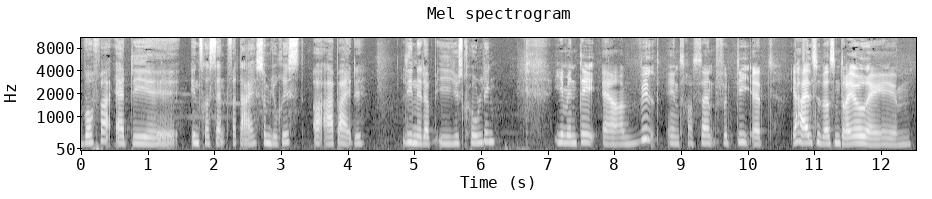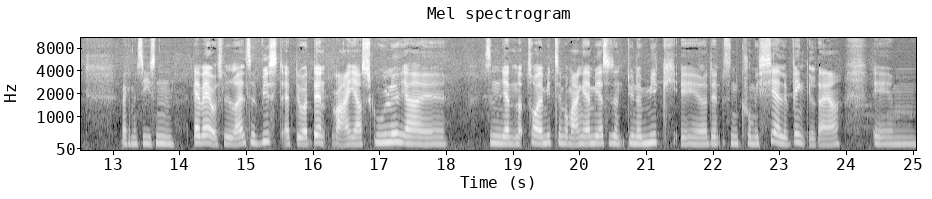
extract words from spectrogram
Hvorfor er det øh, interessant for dig som jurist at arbejde lige netop i Jysk Holding? Jamen, det er vildt interessant, fordi at jeg har altid været sådan drevet af, øh, hvad kan man sige, sådan erhvervslivet, og altid vidst, at det var den vej, jeg skulle. Jeg, øh, sådan, jeg tror, at mit temperament er mere sådan dynamik øh, og den sådan kommercielle vinkel, der er. Øh,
